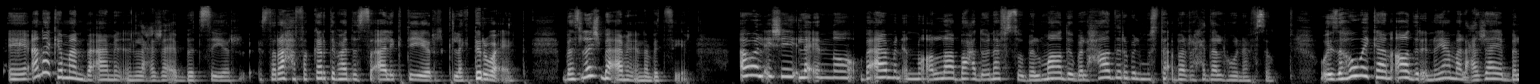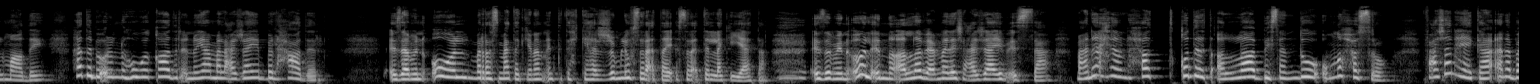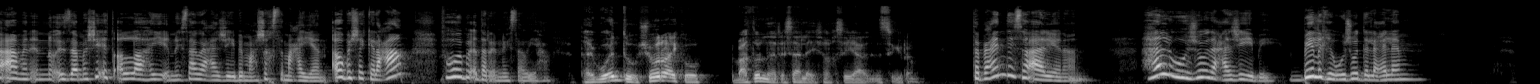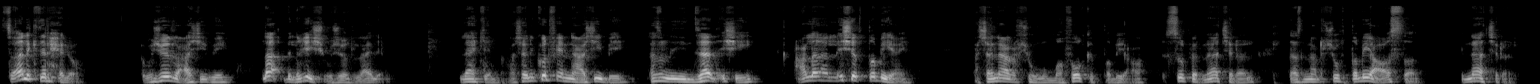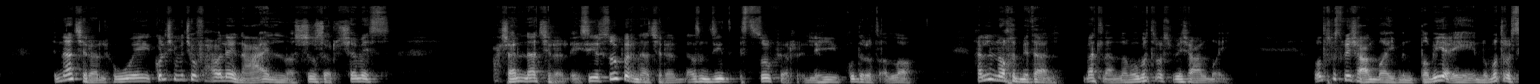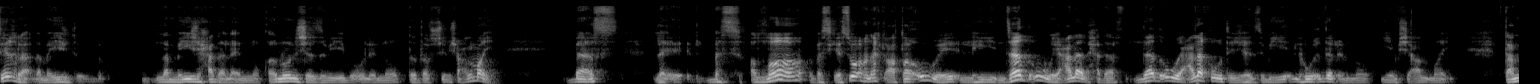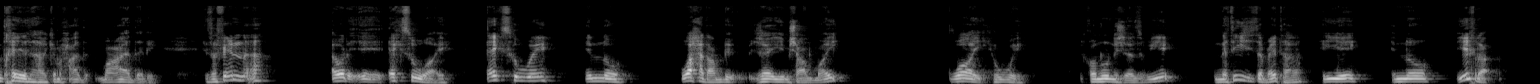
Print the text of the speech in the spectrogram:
إيه أنا كمان بآمن إن العجائب بتصير. صراحة فكرت بهذا السؤال كتير لكتير وقت. بس ليش بآمن إنها بتصير؟ أول إشي لأنه بآمن إنه الله بعده نفسه بالماضي وبالحاضر وبالمستقبل رح يضل هو نفسه. وإذا هو كان قادر إنه يعمل عجائب بالماضي هذا بيقول إنه هو قادر إنه يعمل عجائب بالحاضر. إذا بنقول مرة سمعتك ينان أنت تحكي هالجملة وسرقت سرقت لك إياها. إذا بنقول إنه الله بيعملش عجائب إسا معناه إحنا بنحط قدرة الله بصندوق وبنحصره فعشان هيك أنا بآمن إنه إذا مشيئة الله هي إنه يساوي عجيبة مع شخص معين أو بشكل عام فهو بيقدر إنه يسويها طيب وأنتم شو رأيكم؟ ابعثوا لنا رسالة شخصية على الإنستغرام. طب عندي سؤال يونان هل وجود عجيبة بيلغي وجود العلم؟ سؤال كتير حلو. وجود العجيبة لا بلغيش وجود العلم لكن عشان يكون في عنا عجيبة لازم ينزاد إشي على الإشي الطبيعي. عشان نعرف شو هو ما فوق الطبيعة السوبر ناتشرال لازم نعرف شو الطبيعة أصلا ال natural. ال natural هو كل شيء بنشوفه حوالينا عائلتنا الشجر الشمس. عشان natural يصير supernatural لازم نزيد السوبر اللي هي قدرة الله. خلينا نأخذ مثال. مثلا لما بطرس مشي على المي بطرس مشي على المي من طبيعي إنه بطرس يغرق لما يجي لما يجي حدا لأنه قانون الجاذبية بيقول إنه بتقدرش تمشي على المي. بس بس الله بس يسوع هناك أعطاه قوة اللي هي انزاد قوة على الحدث نزاد قوة على قوة الجاذبية اللي هو قدر إنه يمشي على المي. تعال نتخيلها كمعادله إذا في عندنا أول إكس وواي إكس هو إنه واحد عم جاي يمشي على المي. Y هو قانون الجاذبية. النتيجة تبعتها هي إنه يغرق.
